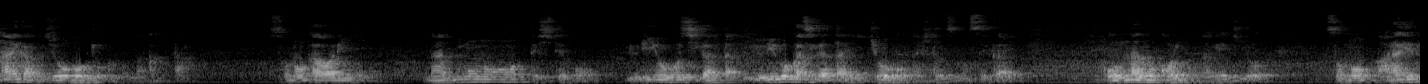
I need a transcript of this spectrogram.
内閣情報局もなかった。その代わりに何者をもってしても揺り動しがた揺り動かしがたい強固な一つの世界。女の恋の嘆きをそのあらゆる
